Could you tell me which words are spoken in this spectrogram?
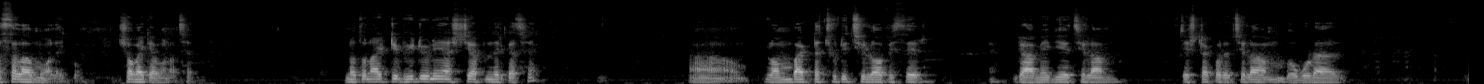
আসসালামু আলাইকুম। সবাই কেমন আছেন? নতুন আরেকটি ভিডিও নিয়ে আসছি আপনাদের কাছে। লম্বা একটা ছুটি ছিল অফিসের। গ্রামে গিয়েছিলাম, চেষ্টা করেছিলাম বগুড়ার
